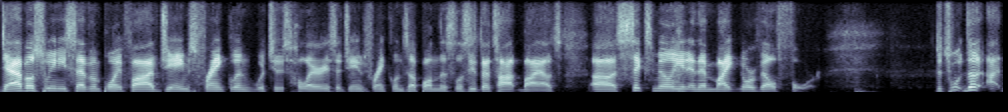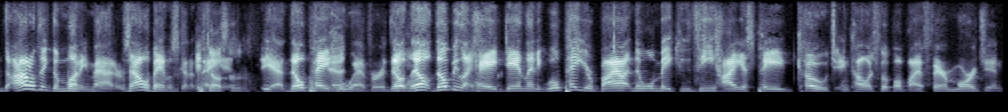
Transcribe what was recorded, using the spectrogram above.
Dabo Swinney, 7.5. James Franklin, which is hilarious that James Franklin's up on this list. These are the top buyouts. Uh, 6 million. And then Mike Norvell, 4. The, tw- the I don't think the money matters. Alabama's going to pay. It doesn't. It. Yeah, they'll pay yeah, whoever. They'll they will they'll be like, "Hey, Dan Lanning, we'll pay your buyout, and then we'll make you the highest paid coach in college football by a fair margin."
